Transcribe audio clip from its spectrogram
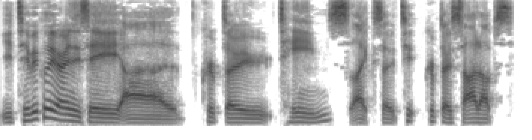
you typically only see uh, crypto teams, like so t- crypto startups,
